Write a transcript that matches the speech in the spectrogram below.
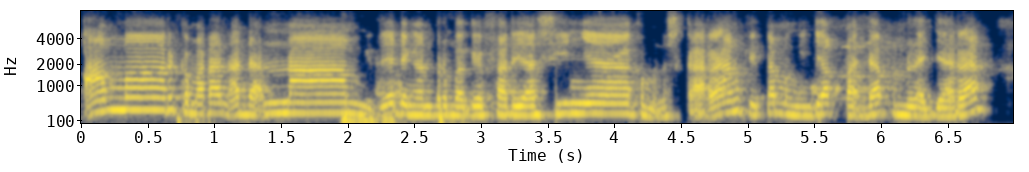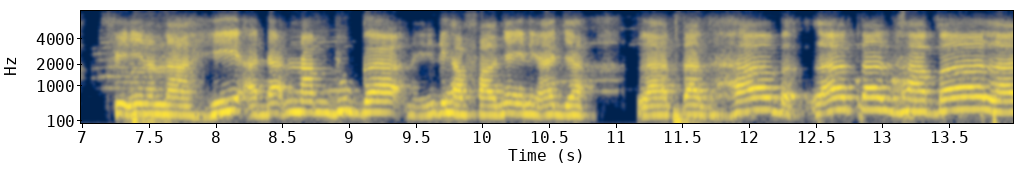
amar kemarin ada 6 gitu ya dengan berbagai variasinya. Kemudian sekarang kita menginjak pada pembelajaran fi'il nahi ada 6 juga. Nah, ini dihafalnya ini aja. La tadhab, la tadhaba, la.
